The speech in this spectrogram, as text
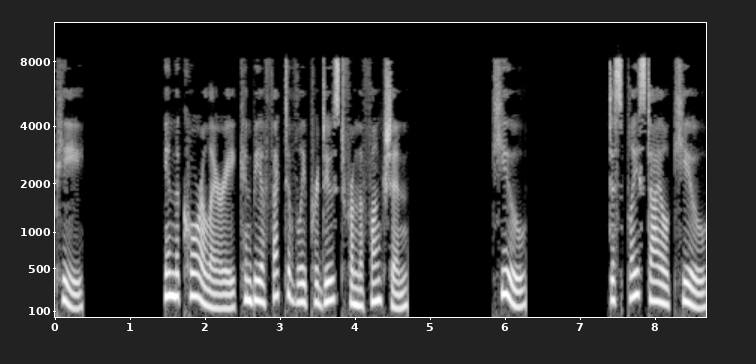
p in the corollary can be effectively produced from the function q q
